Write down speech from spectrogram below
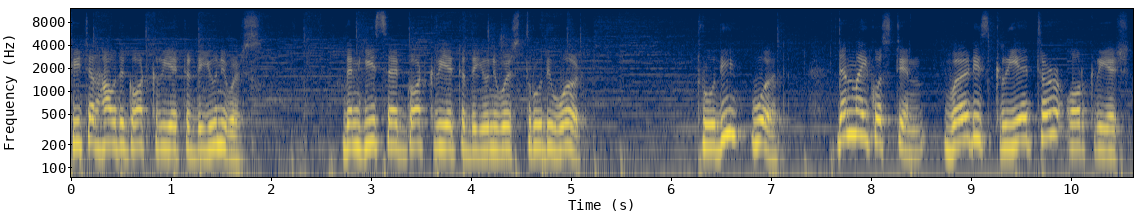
Teacher, how the God created the universe? Then he said, God created the universe through the word. Through the word. Then my question, word is creator or creation?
